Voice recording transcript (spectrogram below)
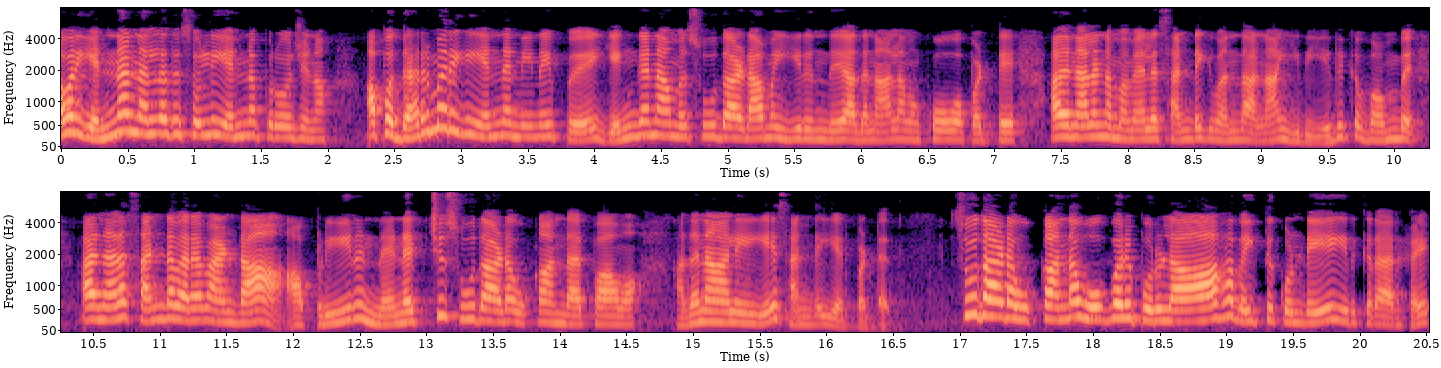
அவர் என்ன நல்லது சொல்லி என்ன புரோஜனம்? அப்போ தர்மருக்கு என்ன நினைப்பு? எங்கே நாம் சூதாடாமல் இருந்து அதனால் அவன் கோவப்பட்டு அதனால் நம்ம மேலே சண்டைக்கு வந்தானா இது எதுக்கு வம்பு? அதனால் சண்டை வர வேண்டாம் அப்படின்னு நினச்சி சூதாட உட்கார்ந்தார் பாவம். அதனாலேயே சண்டை ஏற்பட்டது. சூதாட உட்கார்ந்தா ஒவ்வொரு பொருளாக வைத்து கொண்டே இருக்கிறார்கள்.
